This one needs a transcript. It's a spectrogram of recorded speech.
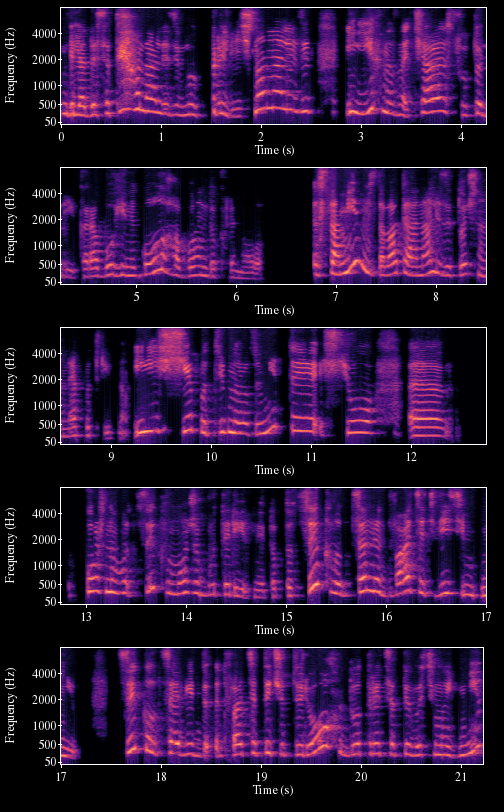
біля 10 аналізів, ну, прилічно аналізів, і їх назначає суто лікар, або гінеколог, або ендокринолог. Самим здавати аналізи точно не потрібно. І ще потрібно розуміти, що е, кожного циклу може бути різний. Тобто цикл це не 28 днів. Цикл це від 24 до 38 днів,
